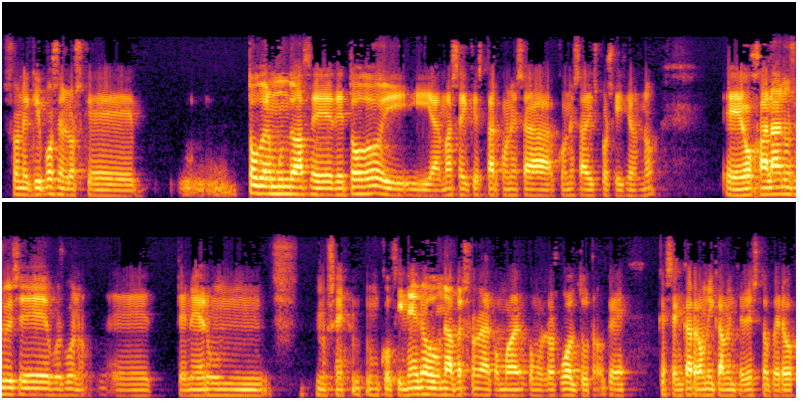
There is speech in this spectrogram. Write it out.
son equipos en los que todo el mundo hace de todo y, además hay que estar con esa, con esa disposición, ¿no? Eh, ojalá nos hubiese, pues bueno, eh, tener un, no sé, un cocinero o una persona como, como los World ¿no? Que, que, se encarga únicamente de esto, pero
